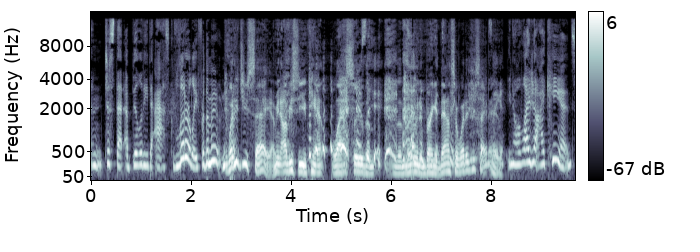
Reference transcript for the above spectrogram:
and just that ability to ask literally for the moon. What did you say? I mean, obviously you can't lasso the, the moon and bring it down. So what did you say to him? You know, Elijah, I can't,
